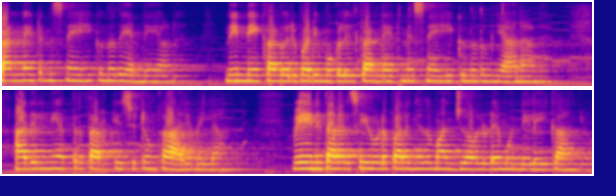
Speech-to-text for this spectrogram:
കണ്ണേട്ടനെ സ്നേഹിക്കുന്നത് എന്നെയാണ്. നിന്നേക്കാൾ ഒരുപടി മുകളിൽ കണ്ണേട്ടനെ സ്നേഹിക്കുന്നതും ഞാനാണ്. അതിൽ നീ എത്ര തർക്കിച്ചിട്ടും കാര്യമില്ല. വേണി തളർച്ചയോടെ പറഞ്ഞത് മഞ്ജു അവളുടെ മുന്നിലേക്ക് ആഞ്ഞു.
